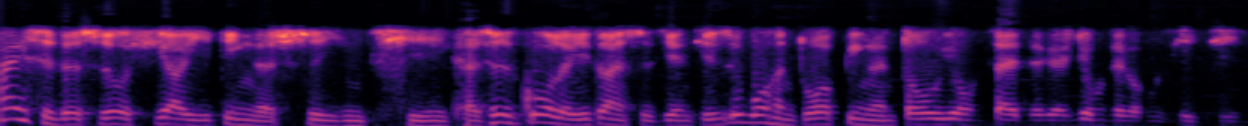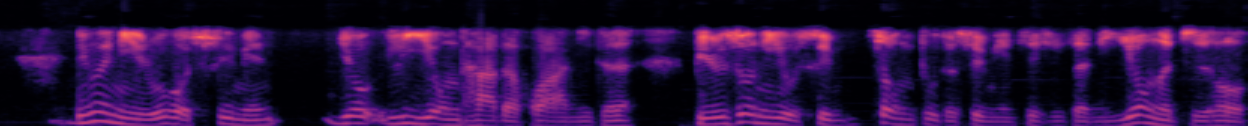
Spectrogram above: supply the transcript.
开始的时候需要一定的适应期，可是过了一段时间，其实我很多病人都用在这个用这个呼吸机，因为你如果睡眠用利用它的话，你的比如说你有睡重度的睡眠窒息症，你用了之后，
